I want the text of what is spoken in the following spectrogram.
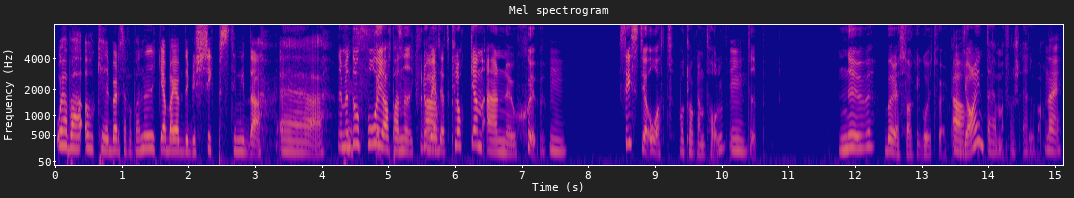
Och jag bara okej, började så här få panik. Jag bara det blir chips till middag. Eh, Nej men då får jag panik för då Ja. vet jag att klockan är nu sju. Mm. Sist jag åt var klockan 12 Mm. typ. Nu börjar saker gå utför. Ja. Jag är inte hemma förrän 11. Nej.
